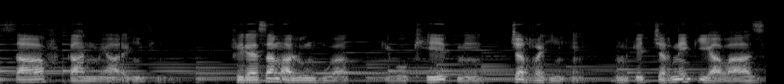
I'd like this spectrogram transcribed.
साफ़ कान में आ रही थीं। फिर ऐसा मालूम हुआ कि वो खेत में चर रही हैं। उनके चरने की आवाज़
